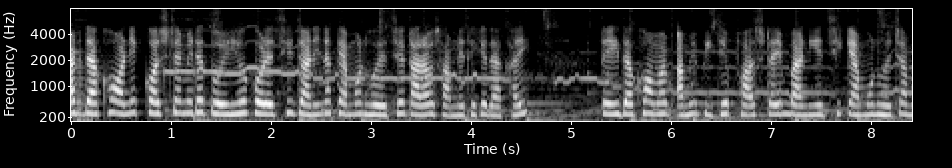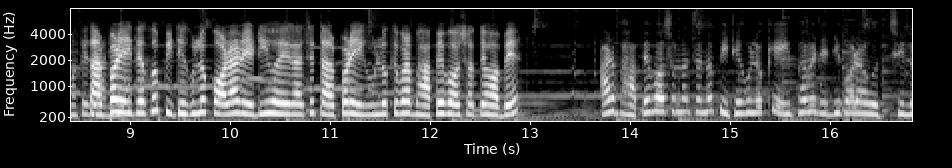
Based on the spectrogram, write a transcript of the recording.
আর দেখো অনেক কষ্টে আমি এটা তৈরিও করেছি। জানি না কেমন হয়েছে, তারাও সামনে থেকে দেখাই। তো এই দেখো আমার আমি পিঠে ফার্স্ট টাইম বানিয়েছি কেমন হয়েছে আমাকে তারপর এই দেখো পিঠেগুলো করা রেডি হয়ে গেছে তারপর এইগুলোকে এবার ভাপে বসাতে হবে। আর ভাপে বসানোর জন্য পিঠেগুলোকে এইভাবে রেডি করা হচ্ছিল।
